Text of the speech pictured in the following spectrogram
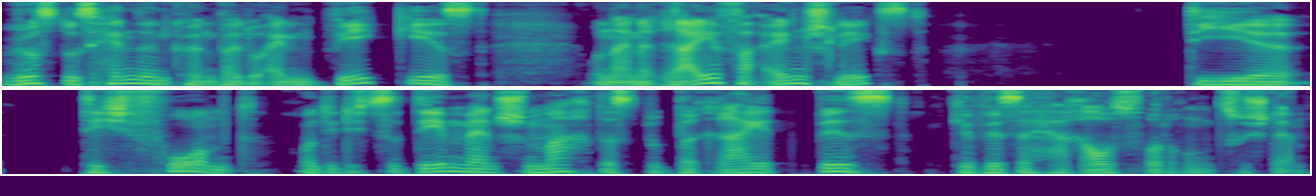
wirst du es handeln können, weil du einen Weg gehst und eine Reife einschlägst, die dich formt und die dich zu dem Menschen macht, dass du bereit bist, gewisse Herausforderungen zu stemmen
